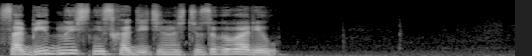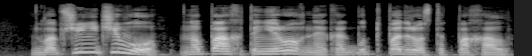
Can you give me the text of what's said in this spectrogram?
с обидной снисходительностью заговорил. «Вообще ничего, но паха-то неровная, как будто подросток пахал.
